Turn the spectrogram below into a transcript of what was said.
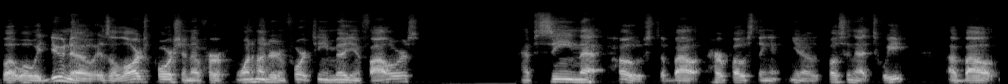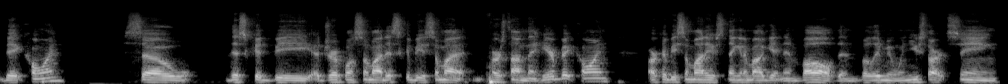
But what we do know is a large portion of her 114 million followers have seen that post about her posting, you know, posting that tweet about Bitcoin. So this could be a drip on somebody. This could be somebody first time they hear Bitcoin, or it could be somebody who's thinking about getting involved. And believe me, when you start seeing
